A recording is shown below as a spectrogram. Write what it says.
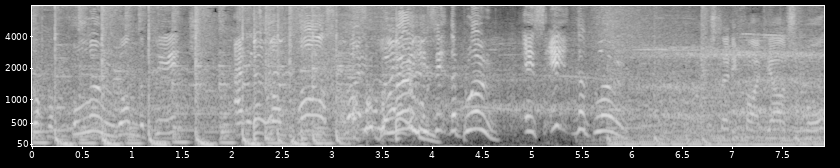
Comes off a balloon on the pitch, and it's gone past Ray. a balloon? Is it the balloon? It's it the balloon. It's 35 yards or more.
